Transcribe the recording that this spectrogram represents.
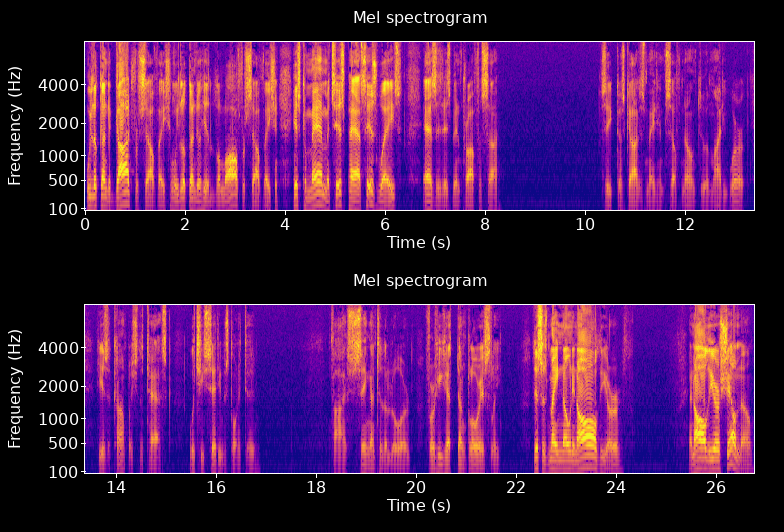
We look unto God for salvation. We look unto his, the law for salvation, His commandments, His paths, His ways, as it has been prophesied. See, because God has made Himself known through a mighty work, He has accomplished the task which He said He was going to do. 5. Sing unto the Lord, for He hath done gloriously. This is made known in all the earth and all the earth shall know.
